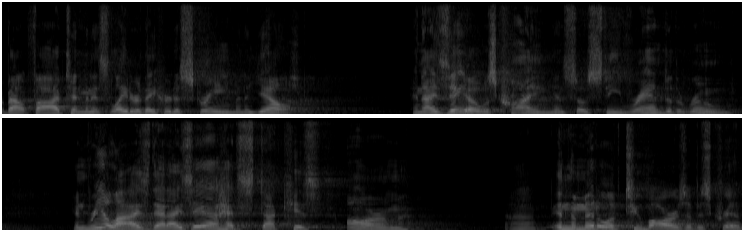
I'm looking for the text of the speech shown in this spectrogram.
About five, ten minutes later, they heard a scream and a yell. And Isaiah was crying. And so Steve ran to the room and realized that Isaiah had stuck his arm uh, in the middle of two bars of his crib.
